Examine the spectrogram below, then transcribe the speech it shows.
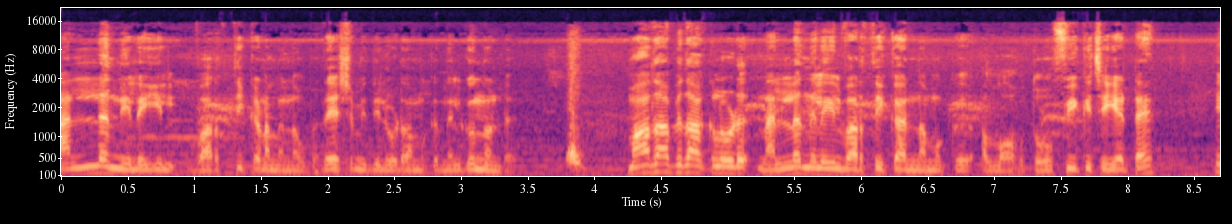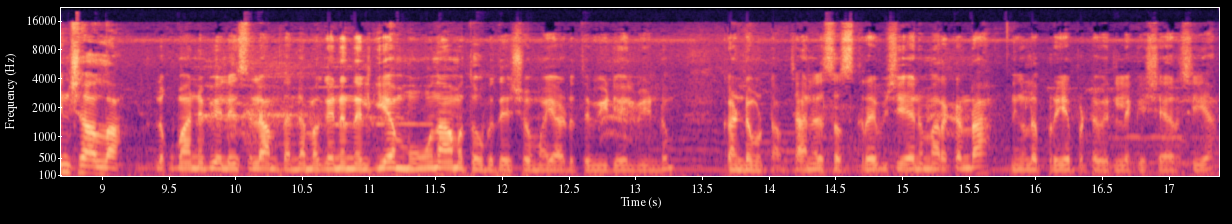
നല്ല നിലയിൽ വർത്തിക്കണമെന്ന ഉപദേശം ഇതിലൂടെ നമുക്ക് നൽകുന്നുണ്ട്. മാതാപിതാക്കളോട് നല്ല നിലയിൽ വർത്തിക്കാൻ നമുക്ക് അള്ളാഹു തോഫീക്ക് ചെയ്യട്ടെ. ഇൻഷാല്ലാ ലുക്മാൻ നബി അലൈഹി സ്വലാം തന്റെ മകന് നൽകിയ മൂന്നാമത്തെ ഉപദേശവുമായി അടുത്ത വീഡിയോയിൽ വീണ്ടും കണ്ടുമുട്ടാം. ചാനൽ സബ്സ്ക്രൈബ് ചെയ്യാനും മറക്കണ്ട. നിങ്ങളുടെ പ്രിയപ്പെട്ടവരിലേക്ക് ഷെയർ ചെയ്യാം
